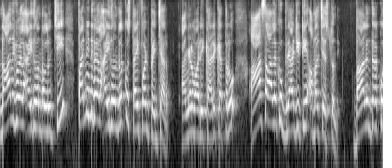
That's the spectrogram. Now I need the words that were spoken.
నాలుగు వేల ఐదు వందల నుంచి పన్నెండు వేల ఐదు వందలకు స్టైఫండ్ పెంచారు. అంగన్వాడీ కార్యకర్తలు ఆశాలకు గ్రాడ్యుటీ అమలు చేస్తుంది. బాలింతలకు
